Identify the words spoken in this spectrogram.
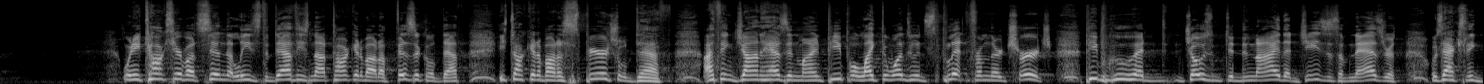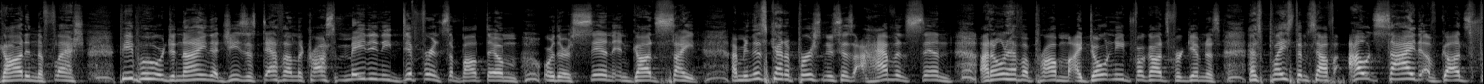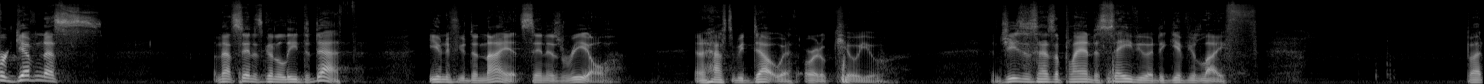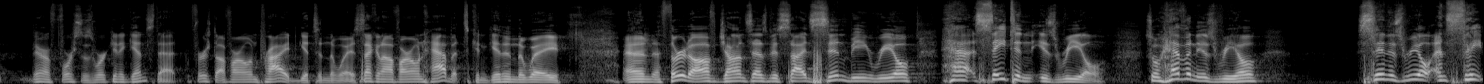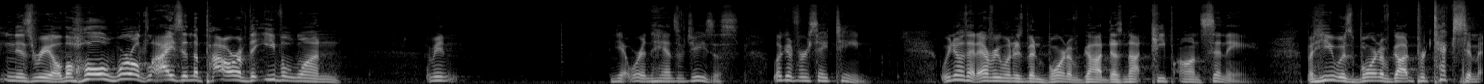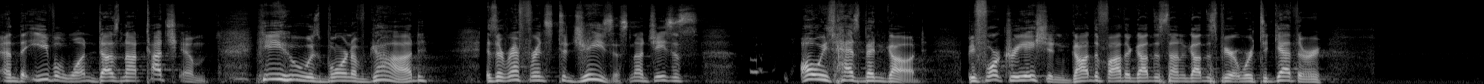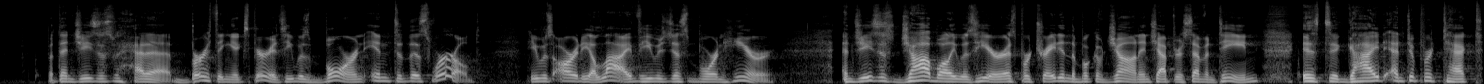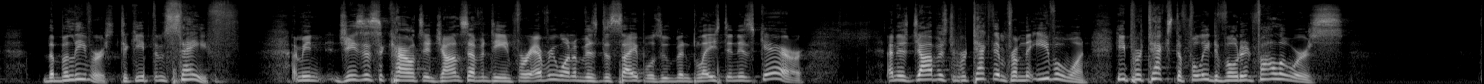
When he talks here about sin that leads to death, he's not talking about a physical death, he's talking about a spiritual death. I think John has in mind people like the ones who had split from their church, people who had chosen to deny that Jesus of Nazareth was actually God in the flesh, people who were denying that Jesus' death on the cross made any difference about them or their sin in God's sight. I mean, this kind of person who says, I haven't sinned, I don't have a problem, I don't need for God's forgiveness, has placed himself outside of God's forgiveness. And that sin is going to lead to death. Even if you deny it, sin is real. And it has to be dealt with or it'll kill you. And Jesus has a plan to save you and to give you life. But there are forces working against that. First off, our own pride gets in the way. Second off, our own habits can get in the way. And third off, John says, besides sin being real, ha- Satan is real. So heaven is real, Sin is real and Satan is real. The whole world lies in the power of the evil one. I mean, and yet we're in the hands of Jesus. Look at verse 18. We know that everyone who's been born of God does not keep on sinning. But he who was born of God protects him, and the evil one does not touch him. He who was born of God is a reference to Jesus. Now, Jesus always has been God. Before creation, God the Father, God the Son, and God the Spirit were together but then Jesus had a birthing experience. He was born into this world. He was already alive, he was just born here. And Jesus' job while he was here, as portrayed in the book of John in chapter 17, is to guide and to protect the believers, to keep them safe. I mean, Jesus accounts in John 17 for every one of his disciples who've been placed in his care. And his job is to protect them from the evil one. He protects the fully devoted followers.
